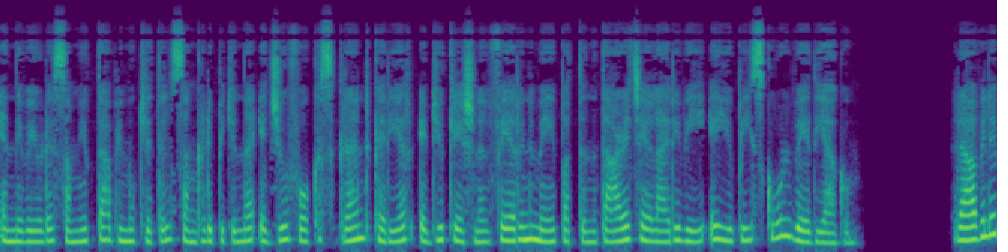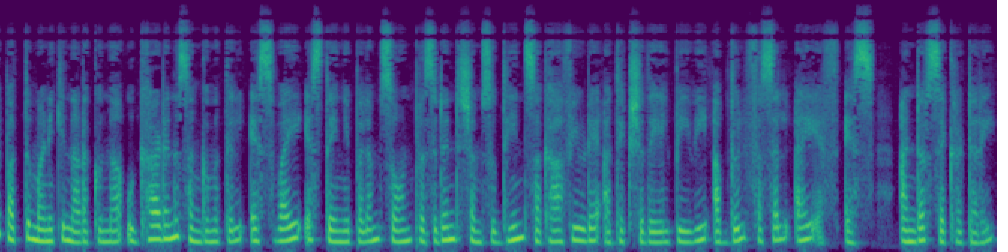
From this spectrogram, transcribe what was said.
എന്നിവയുടെ സംയുക്താഭിമുഖ്യത്തിൽ സംഘടിപ്പിക്കുന്ന edu focus grand career educational ഫെയറിന് മെയ് പത്തിന് താഴെ Chelari V A U P school വേദിയാകും. രാവിലെ പത്ത് മണിക്ക് നടക്കുന്ന ഉദ്ഘാടന സംഗമത്തിൽ S Y S Thenhipalam zone president Shamsuddin സഖാഫിയുടെ അധ്യക്ഷതയിൽ P V Abdul Fazal I F S under secretary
